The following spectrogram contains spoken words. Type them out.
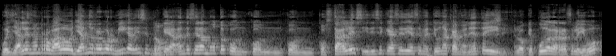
pues ya les han robado, ya no es robo hormiga, dicen, porque no. antes era moto con, con, con, costales y dice que hace días se metió una camioneta y sí. lo que pudo agarrar se lo llevó.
